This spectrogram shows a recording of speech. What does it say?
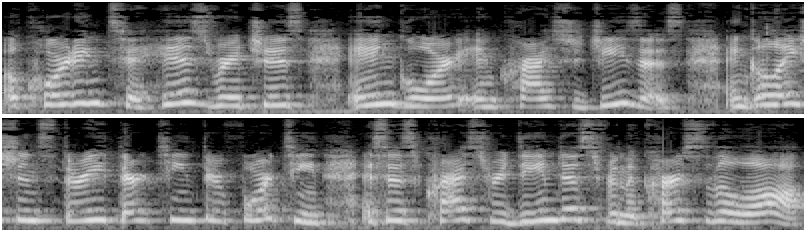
according to his riches in glory in Christ Jesus." In Galatians 3:13 through 14, it says, "Christ redeemed us from the curse of the law,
